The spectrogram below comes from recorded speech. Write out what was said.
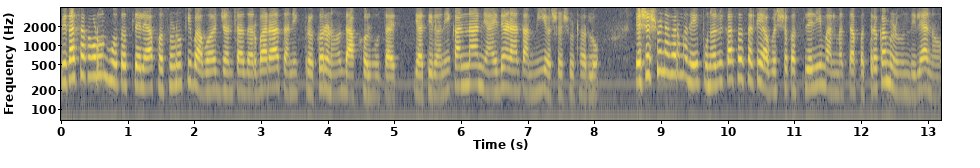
विकासाकडून होत असलेल्या फसवणुकीबाबत जनता दरबारात अनेक प्रकरणं दाखल होत आहेत. यातील अनेकांना न्याय देण्यात आम्ही यशस्वी ठरलो. यशस्वी नगरमध्ये पुनर्विकासासाठी आवश्यक असलेली मालमत्ता पत्रकं मिळवून दिल्यानं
